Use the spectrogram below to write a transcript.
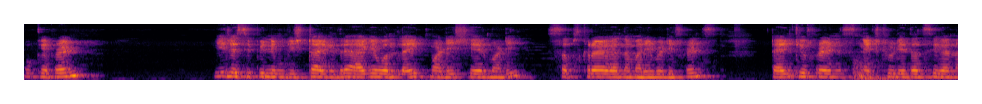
ಓಕೆ ಫ್ರೆಂಡ್ ಈ ರೆಸಿಪಿ ನಿಮ್ಗೆ ಇಷ್ಟ ಆಗಿದ್ರೆ ಹಾಗೆ ಒಂದು ಲೈಕ್ ಮಾಡಿ ಶೇರ್ ಮಾಡಿ ಸಬ್ಸ್ಕ್ರೈಬ್ ಆಗೋದನ್ನ ಮರಿಬೇಡಿ friends thank you friends next ವೀಡಿಯೋದಲ್ಲಿ ಸಿಗೋಣ.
